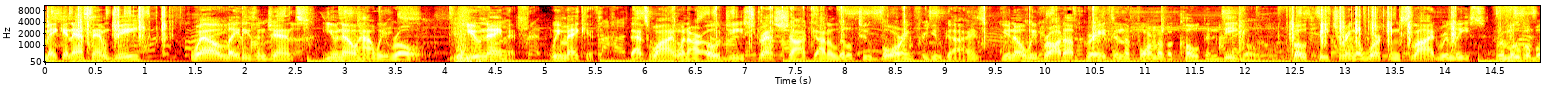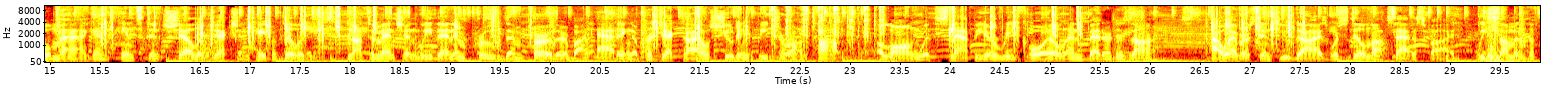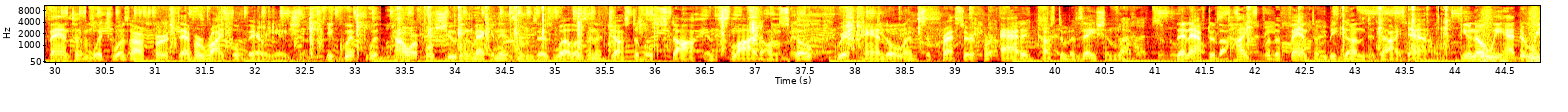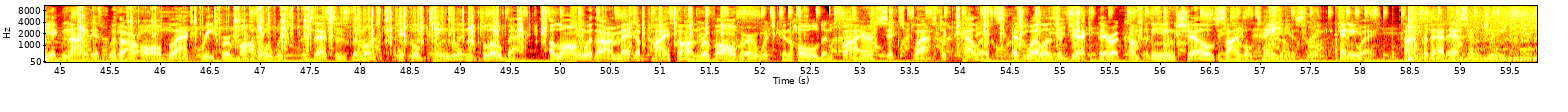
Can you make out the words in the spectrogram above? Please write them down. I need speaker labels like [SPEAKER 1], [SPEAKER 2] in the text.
[SPEAKER 1] Make an SMG? Well, ladies and gents, you know how we roll. You name it, we make it. That's why when our OG stress shot got a little too boring for you guys, you know we brought upgrades in the form of a Colt and Deagle, both featuring a working slide release, removable mag, and instant shell ejection capabilities. Not to mention, we then improved them further by adding a projectile shooting feature on top, along with snappier recoil and better designs. However, since you guys were still not satisfied, we summoned the Phantom, which was our first ever rifle variation. Equipped with powerful shooting mechanisms as well as an adjustable stock and slide-on scope, grip handle, and suppressor for added customization levels. Then after the hype for the Phantom begun to die down, you know we had to reignite it with our all-black Reaper model, which possesses the most pickle-tingling blowback, along with our Mega Python revolver, which can hold and fire six plastic pellets, as well as eject their accompanying shells simultaneously. Anyway, time for that SMG.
